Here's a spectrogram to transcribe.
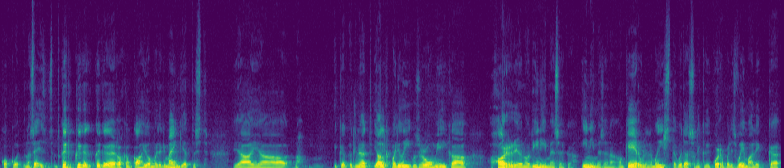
kokku võtta, no see kõige, kõige, kõige rohkem kahju on muidugi mängijatest ja, ja noh, ikka ütleme nii, et jalgpalli õigusruumiga harjunud inimesega, inimesena on keeruline mõista, kuidas on ikkagi korvpallis võimalik äh,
